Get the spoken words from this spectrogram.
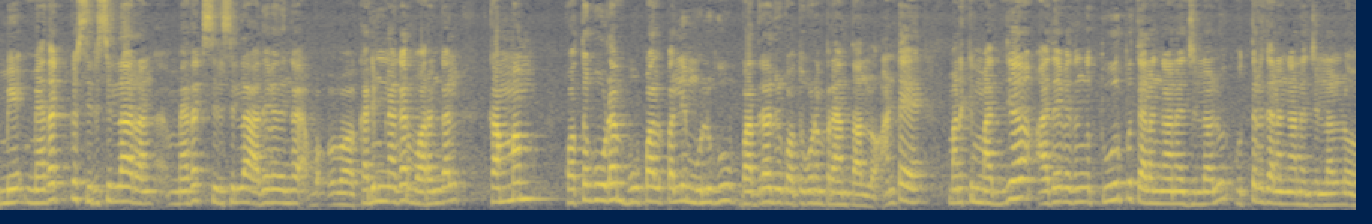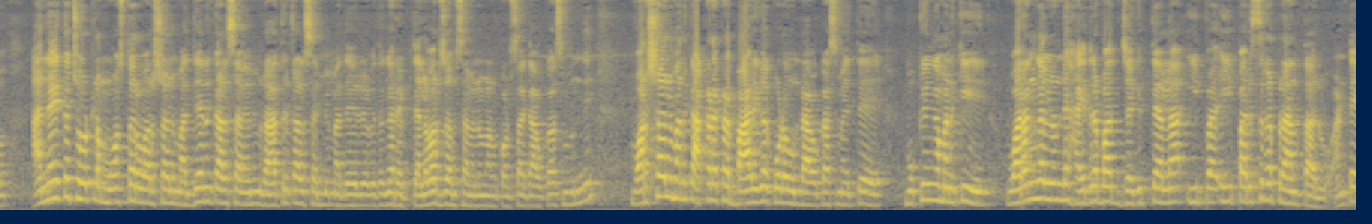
మె- మెదక్ సిరిసిల్ల మెదక్ సిరిసిల్ల అదేవిధంగా కరీంనగర్ వరంగల్ ఖమ్మం కొత్తగూడెం భూపాలపల్లి ములుగు భద్రాద్రి కొత్తగూడెం ప్రాంతాల్లో. అంటే మనకి మధ్య అదేవిధంగా తూర్పు తెలంగాణ జిల్లాలు ఉత్తర తెలంగాణ జిల్లాల్లో అనేక చోట్ల మోస్తరు వర్షాలు మధ్యాహ్న కాల సమయం రాత్రికాల సమయం అదేవిధంగా రేపు తెల్లవారుజాము సమయంలో మనకు కొనసాగే అవకాశం ఉంది. వర్షాలు మనకి అక్కడక్కడ భారీగా కూడా ఉండే అవకాశం అయితే ముఖ్యంగా మనకి వరంగల్ నుండి హైదరాబాద్ జగిత్యాల ఈ ప ఈ పరిసర ప్రాంతాలు అంటే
